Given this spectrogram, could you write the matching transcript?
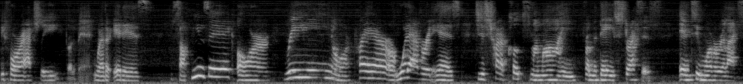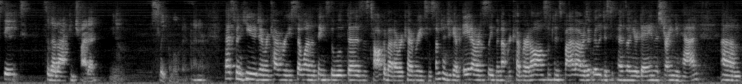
before I actually go to bed, whether it is soft music or reading or prayer or whatever it is to just try to coax my mind from the day's stresses into more of a relaxed state so that I can try to, you know, sleep a little bit better. That's been huge in recovery. So one of the things the Whoop does is talk about our recovery. And So sometimes you get eight hours of sleep and not recover at all. Sometimes five hours. It really just depends on your day and the strain you had. Um,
